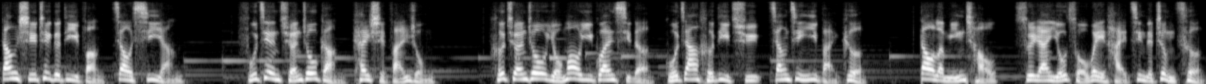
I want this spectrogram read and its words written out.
当时这个地方叫西洋。福建泉州港开始繁荣，和泉州有贸易关系的国家和地区将近一百个。到了明朝，虽然有所谓海禁的政策，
